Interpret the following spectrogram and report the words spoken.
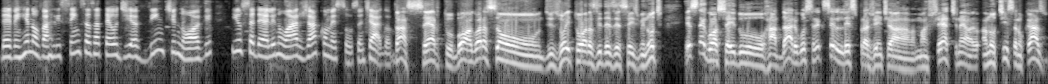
devem renovar licenças até o dia 29 e o CDL no ar já começou, Santiago. Tá certo. Bom, agora são 18 horas e 16 minutos. Esse negócio aí do radar, eu gostaria que você lesse para a gente a manchete, né, a notícia no caso,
